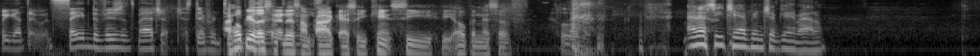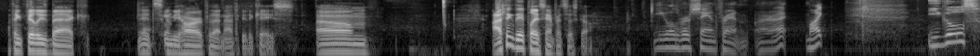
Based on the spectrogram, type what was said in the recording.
We got the same divisions matchup, just different. Teams I hope you're in listening to this on podcast so you can't see the openness of. Love it. NFC Championship game, Adam. I think Philly's back. It's going to be hard for that not to be the case. Um, I think they play San Francisco. Eagles versus San Fran. All right, Mike. Eagles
